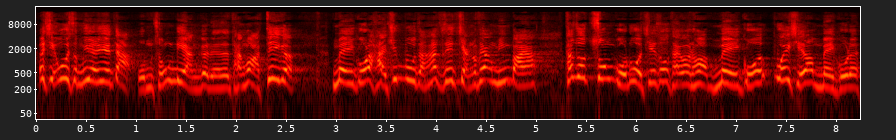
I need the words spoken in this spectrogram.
而且为什么越来越大？我们从两个人的谈话，第一个。美国的海军部长他直接讲的非常明白啊，他说中国如果接收台湾的话，美国威胁到美国的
